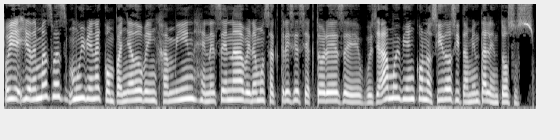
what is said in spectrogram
Oye, y además vas muy bien acompañado, Benjamín. En escena veremos actrices y actores eh, pues ya muy bien conocidos y también talentosos.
